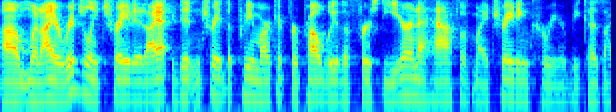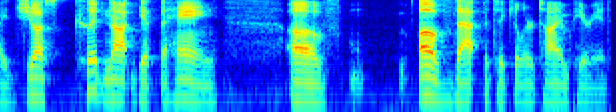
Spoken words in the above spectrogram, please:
Um, when I originally traded, I didn't trade the pre market for probably the first year and a half of my trading career because I just could not get the hang of of that particular time period.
